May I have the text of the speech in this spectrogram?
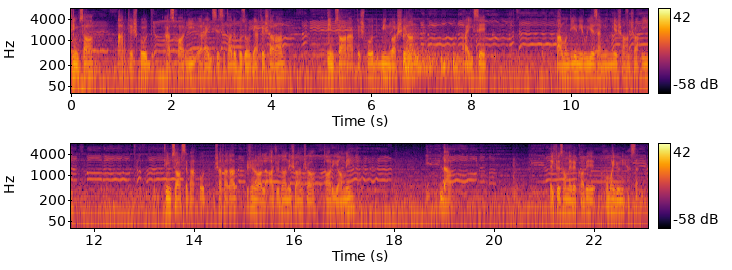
تیمسار ارتش بود از هاری رئیس ستاد بزرگ ارتشداران تیمسار ارتش بود بینباشیان رئیس فرماندهی نیروی زمینی شاهنشاهی. تیمسار سپه بود شفقت ژنرال آجودان شاهنشاه آریامیر در التزام رکاب همایونی هستند.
